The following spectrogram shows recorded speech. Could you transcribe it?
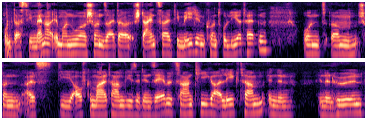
und dass die Männer immer nur schon seit der Steinzeit die Medien kontrolliert hätten und ähm, schon als die aufgemalt haben, wie sie den Säbelzahntiger erlegt haben in den, in den Höhlen,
